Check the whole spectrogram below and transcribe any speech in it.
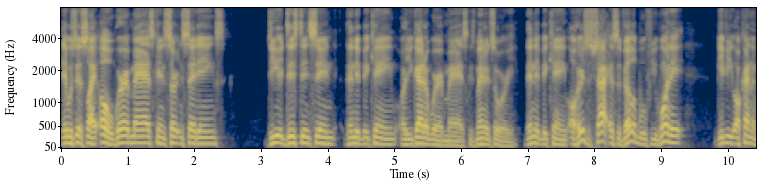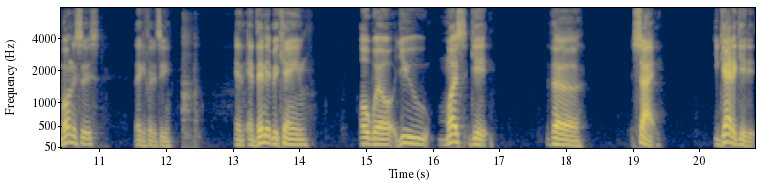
It was just like, oh, wear a mask in certain settings, do your distancing. Then it became, or you got to wear a mask. It's mandatory. Then it became, oh, here's a shot. It's available if you want it. Give you all kind of bonuses. Thank you for the tea. And and then it became, oh well, you must get the shot. You got to get it.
